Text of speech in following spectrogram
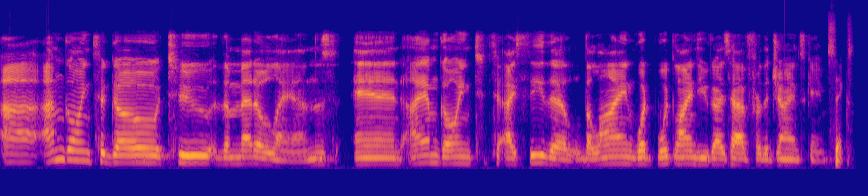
Uh, I'm going to go to the Meadowlands, and I am going to. T- I see the the line. What what line do you guys have for the Giants game? Six.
